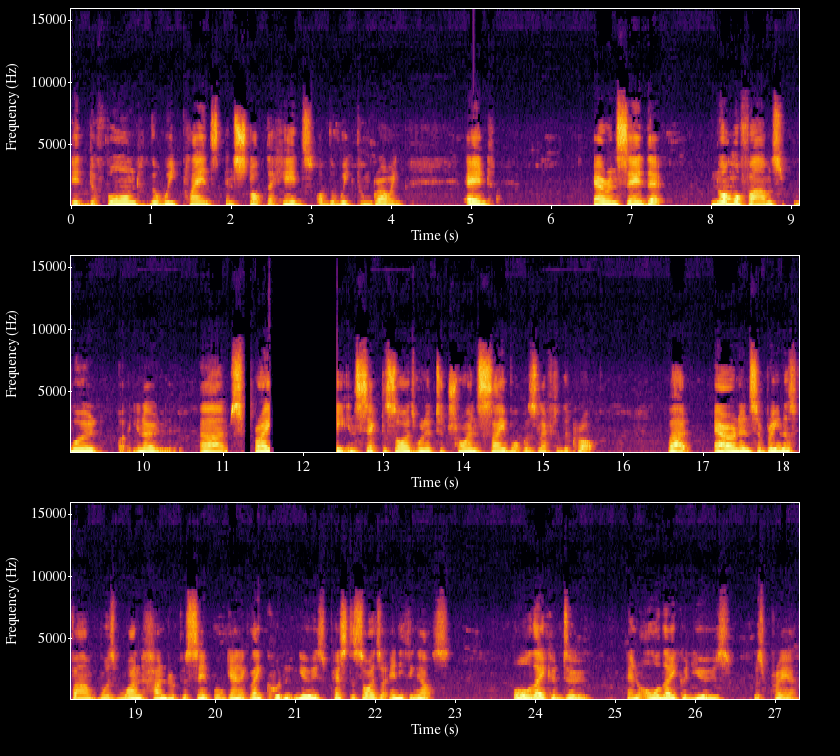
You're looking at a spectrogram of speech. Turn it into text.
it deformed the wheat plants and stopped the heads of the wheat from growing, and Aaron said that normal farms would, you know, uh, spray insecticides whatever to try and save what was left of the crop. But Aaron and Sabrina's farm was 100% organic. They couldn't use pesticides or anything else. All they could do and all they could use was prayer.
